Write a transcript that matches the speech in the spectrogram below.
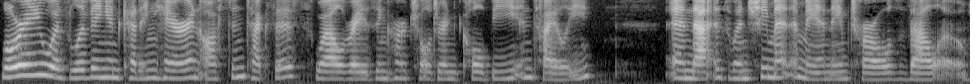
Lori was living and cutting hair in Austin, Texas, while raising her children Colby and Tylee, and that is when she met a man named Charles Vallow.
